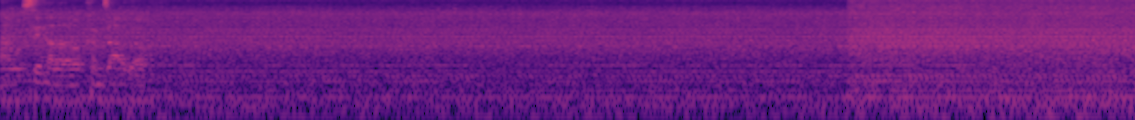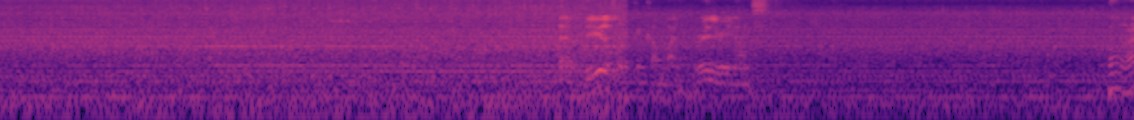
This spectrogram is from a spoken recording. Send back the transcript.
Uh, we'll see how that all comes out though. Yeah, beautiful looking combine. Really, really nice. Alright,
